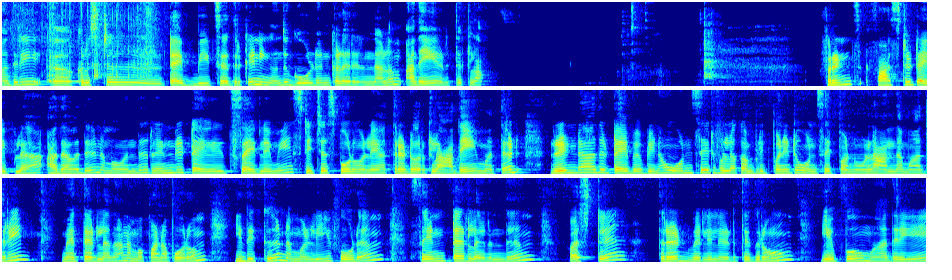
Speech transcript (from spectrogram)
மாதிரி கிறிஸ்டல் டைப் பீட்ஸ் எடுத்திருக்கேன் நீங்கள் வந்து கோல்டன் கலர் இருந்தாலும் அதையே எடுத்துக்கலாம் ஃப்ரெண்ட்ஸ் ஃபஸ்ட்டு டைப்பில் அதாவது நம்ம வந்து ரெண்டு டை சைட்லேயுமே ஸ்டிச்சஸ் போடுவோம் இல்லையா த்ரெட் ஒர்க்கில் அதே மெத்தட் ரெண்டாவது டைப் எப்படின்னா ஒன் சைடு ஃபுல்லாக கம்ப்ளீட் பண்ணிவிட்டு ஒன் சைட் பண்ணுவோம்ல அந்த மாதிரி மெத்தடில் தான் நம்ம பண்ண போகிறோம் இதுக்கு நம்ம லீஃபோட சென்டர்லேருந்து ஃபஸ்ட்டு த்ரெட் வெளியில் எடுத்துக்கிறோம் எப்போவும் மாதிரியே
